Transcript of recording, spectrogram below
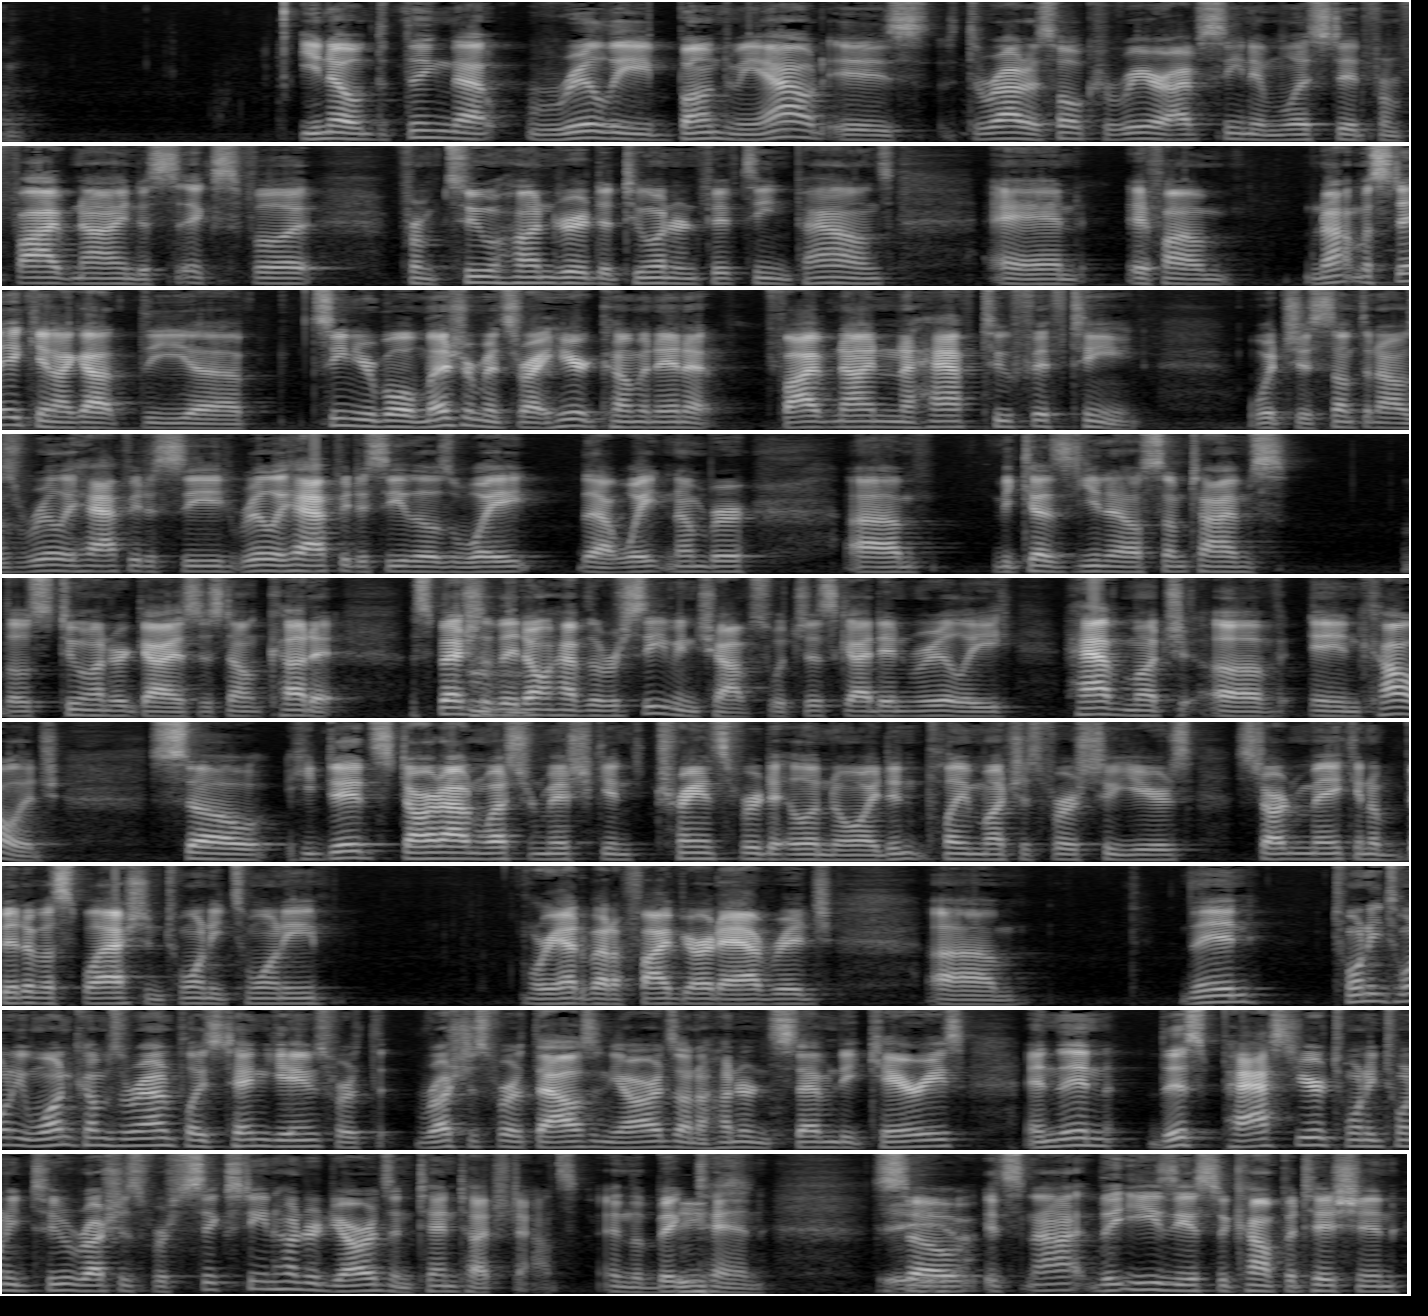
you know, the thing that really bummed me out is throughout his whole career, I've seen him listed from five nine to six foot, from two hundred to two hundred fifteen pounds. And if I'm not mistaken, I got the uh, Senior Bowl measurements right here coming in at five nine and a half, two fifteen, which is something I was really happy to see. Really happy to see those weight that weight number, um, because you know sometimes those 200 guys just don't cut it, especially mm-hmm. they don't have the receiving chops, which this guy didn't really have much of in college. So he did start out in Western Michigan, transferred to Illinois, didn't play much his first two years, started making a bit of a splash in 2020, where he had about a five yard average. Um, then 2021 comes around, plays 10 games for th- rushes for 1,000 yards on 170 carries. And then this past year, 2022, rushes for 1,600 yards and 10 touchdowns in the Big Jeez. Ten. So yeah. it's not the easiest of competition.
